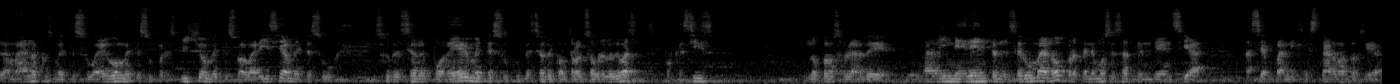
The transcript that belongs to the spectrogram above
la mano, pues mete su ego, mete su prestigio, mete su avaricia, mete su, su deseo de poder, mete su deseo de control sobre los demás, porque sí, no podemos hablar de, de nada inherente en el ser humano, pero tenemos esa tendencia hacia manifestarnos, hacia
